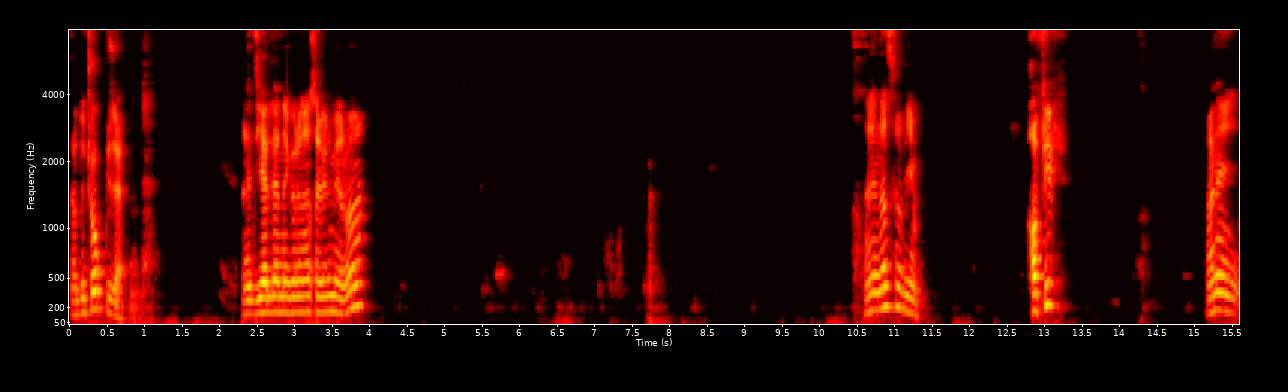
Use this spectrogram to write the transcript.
Tadı çok güzel. Hani diğerlerine göre nasıl bilmiyorum ama Hani nasıl diyeyim? Hafif Hani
